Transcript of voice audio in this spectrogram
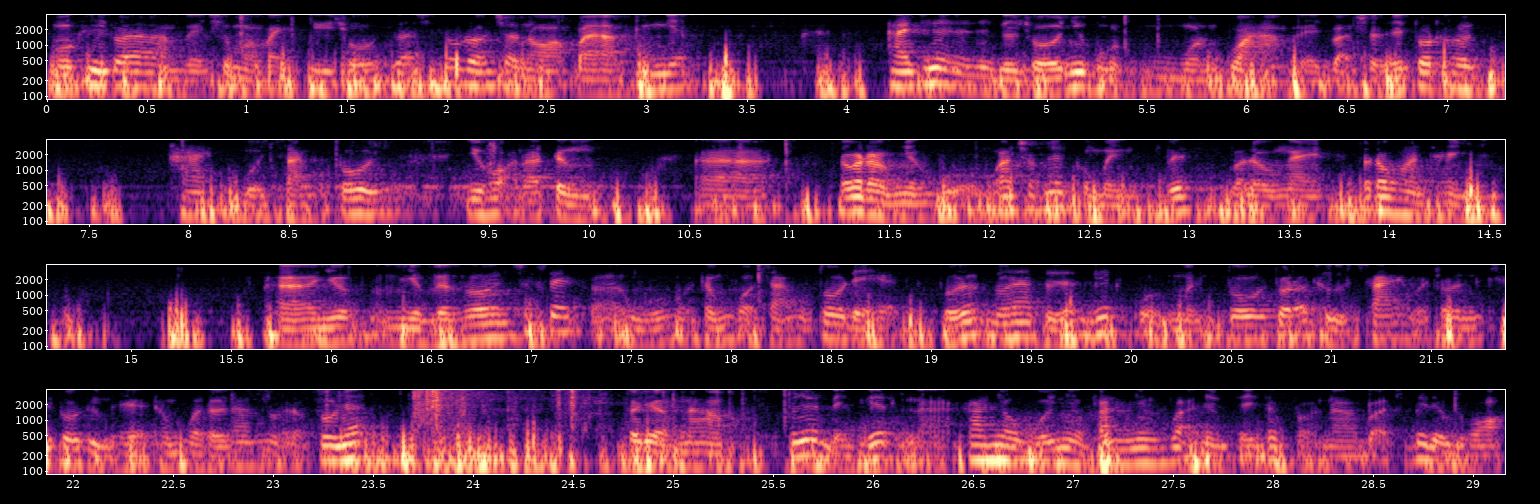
Một khi tôi đã làm việc trước mà vậy từ chối tôi sẽ tốt hơn cho nó bài học kinh nghiệm. Hai chấp này từ chối như một món quà để bạn trở nên tốt hơn hai buổi sáng của tôi. Như họ đã từng à, tôi bắt đầu nhiệm vụ quan trọng nhất của mình viết vào đầu ngày tôi đã hoàn thành. À, nhiều, nhiều việc hơn sắp xếp uh, hệ thống buổi sáng của tôi để tối tối đa tôi rất biết của mình tôi tôi đã thử sai và cho đến khi tôi thử hệ thống và thời gian tôi đã tốt nhất. Thời điểm nào tốt nhất để viết là khác nhau với nhiều văn nhưng bạn tìm thấy tác phẩm nào bạn sẽ biết điều đó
